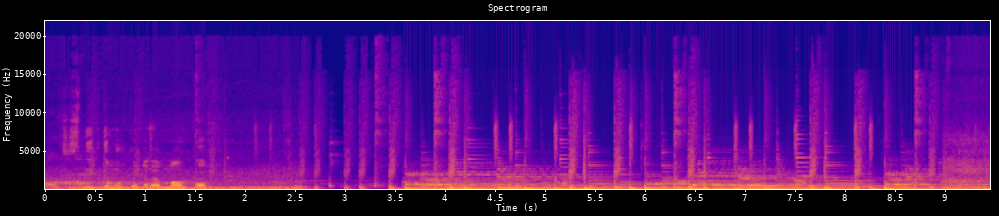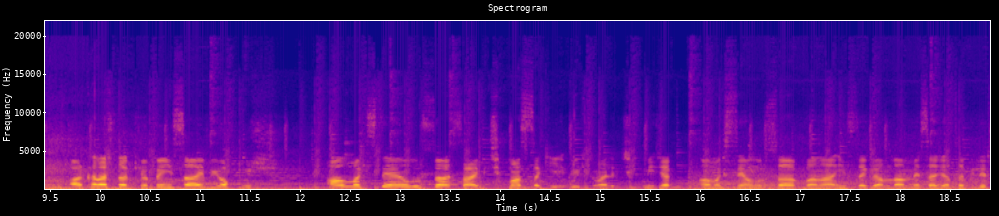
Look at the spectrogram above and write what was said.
Bahçesindeki de muhtemelen mantar. Arkadaşlar köpeğin sahibi yokmuş. Almak isteyen olursa sahibi çıkmazsa ki büyük ihtimalle çıkmayacak. Almak isteyen olursa bana Instagram'dan mesaj atabilir.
